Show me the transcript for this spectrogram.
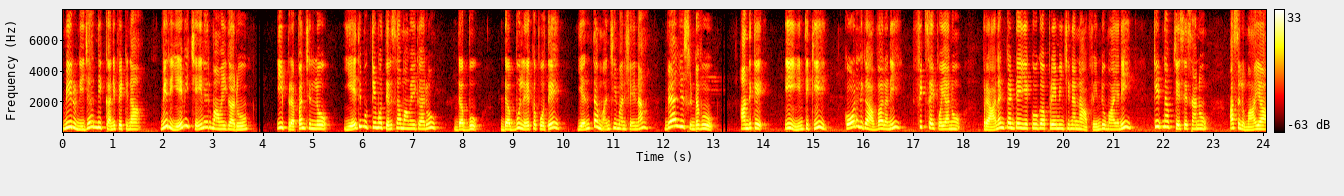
మీరు నిజాన్ని కనిపెట్టినా మీరు ఏమీ చేయలేరు మామయ్య గారు. ఈ ప్రపంచంలో ఏది ముఖ్యమో తెలుసా మామయ్య గారు? డబ్బు. డబ్బు లేకపోతే ఎంత మంచి మనిషి అయినా వాల్యూస్ ఉండవు. అందుకే ఈ ఇంటికి కోడలిగా అవ్వాలని ఫిక్స్ అయిపోయాను. ప్రాణం కంటే ఎక్కువగా ప్రేమించిన నా ఫ్రెండు మాయని కిడ్నాప్ చేసేశాను. అసలు మాయ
